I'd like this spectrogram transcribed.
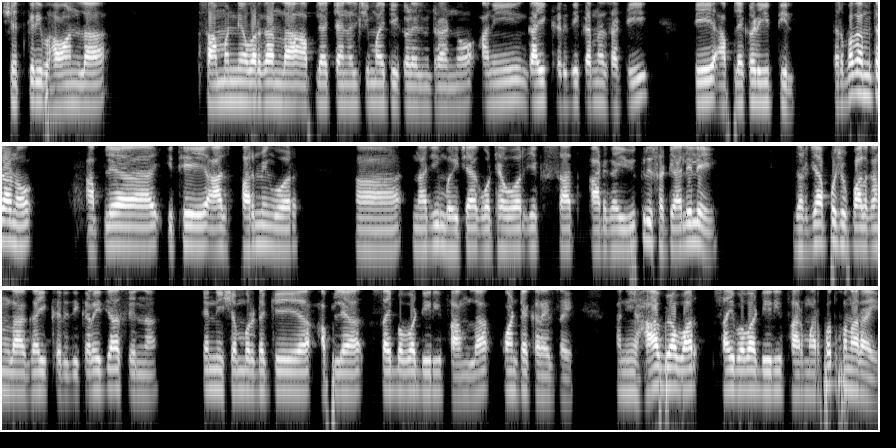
शेतकरी भावांना सामान्य वर्गांना आपल्या चॅनलची माहिती कळेल मित्रांनो आणि गाई खरेदी करण्यासाठी ते आपल्याकडे येतील. तर बघा मित्रांनो आपल्या इथे आज फार्मिंगवर अं, नाजिम भाईच्या गोठ्यावर एक सात आठ गाई विक्रीसाठी आलेले आहे. जर ज्या पशुपालकांना गाई खरेदी करायची असेल ना त्यांनी शंभर टक्के आपल्या साईबाबा डेअरी फार्मला कॉन्टॅक्ट करायचा आहे. आणि हा व्यवहार साईबाबा डेअरी फार्म मार्फत होणार आहे.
